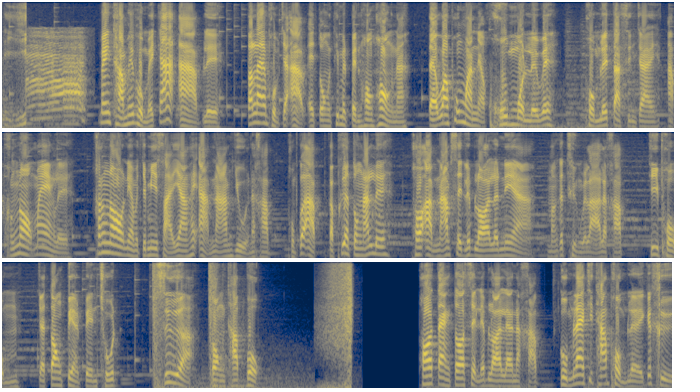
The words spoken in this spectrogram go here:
ไอ้เหี้ย แม่งทำให้ผมไม่กล้าอาบเลย ตอนแรกผมจะอาบไอ้ตรงที่มันเป็นห้องๆนะ แต่ว่าพวกมันเนี่ยคุมหมดเลยเว้ย ผมเลยตัดสินใจอาบข้างนอกแม่งเลย ข้างนอกเนี่ยมันจะมีสายยางให้อาบน้ำอยู่นะครับ ผมก็อาบกับเพื่อนตรงนั้นเลย พออาบน้ำเสร็จเรียบร้อยแล้วเนี่ย มันก็ถึงเวลาแล้วครับ ที่ผมจะต้องเปลี่ยนเป็นชุด เสื้อกองทัพบบก พอแต่งตัวเสร็จเรียบร้อยแล้วนะครับ กลุ่มแรกที่ทักผมเลยก็คือ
